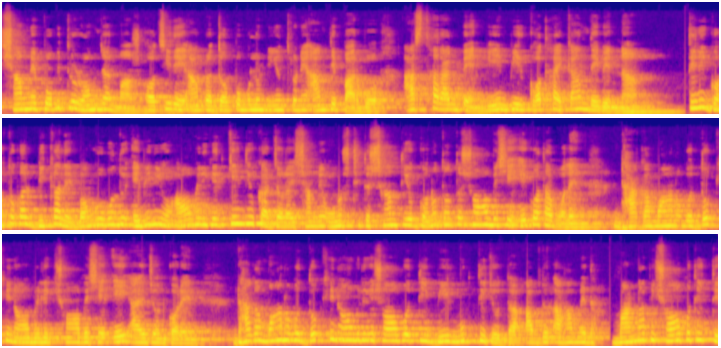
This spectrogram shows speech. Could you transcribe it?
সামনে পবিত্র রমজান মাস, অচিরে আমরা দ্রব্যমূল্য নিয়ন্ত্রণে আনতে পারব। আস্থা রাখবেন, বিএনপির কথায় কান দেবেন না। তিনি গতকাল বিকালে বঙ্গবন্ধু এভিনিউ আওয়ামী লীগের কেন্দ্রীয় কার্যালয়ের সামনে অনুষ্ঠিত শান্তি ও গণতন্ত্র সমাবেশে একথা বলেন। ঢাকা মহানগর দক্ষিণ আওয়ামী লীগ সমাবেশের এই আয়োজন করেন। ঢাকা মহানগর দক্ষিণ আওয়ামী লীগের সভাপতি বীর মুক্তিযোদ্ধা আব্দুল আহমেদ মান্নাবি সভাপতিত্বে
